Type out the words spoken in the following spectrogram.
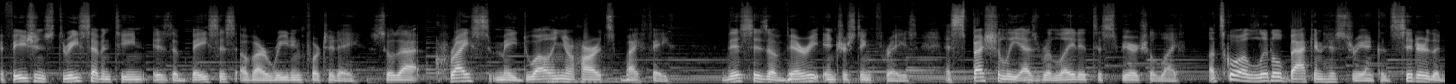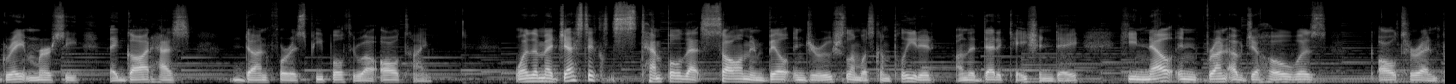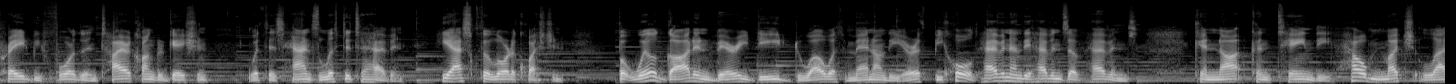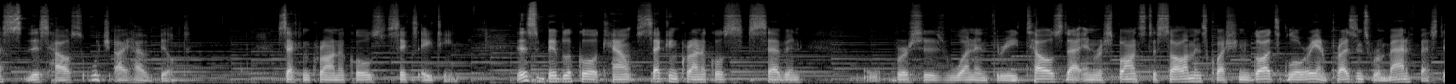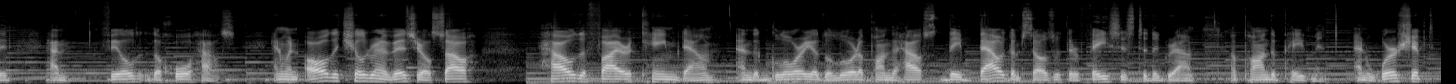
Ephesians 3:17 is the basis of our reading for today, so that Christ may dwell in your hearts by faith. This is a very interesting phrase, especially as related to spiritual life. Let's go a little back in history and consider the great mercy that God has done for his people throughout all time. When the majestic temple that Solomon built in Jerusalem was completed on the dedication day, he knelt in front of Jehovah's altar and prayed before the entire congregation with his hands lifted to heaven. He asked the Lord a question But will God in very deed dwell with men on the earth? Behold, heaven and the heavens of heavens cannot contain thee. How much less this house which I have built? Second Chronicles 6:18. This biblical account, 2 Chronicles 7, verses 1 and 3, tells that in response to Solomon's question, God's glory and presence were manifested and filled the whole house. And when all the children of Israel saw how the fire came down and the glory of the Lord upon the house, they bowed themselves with their faces to the ground upon the pavement and worshipped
